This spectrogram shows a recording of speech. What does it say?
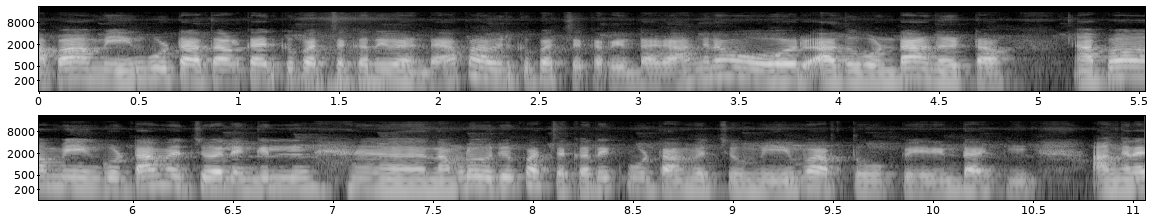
അപ്പോൾ ആ മീൻ കൂട്ടാത്ത ആൾക്കാർക്ക് പച്ചക്കറി വേണ്ട അപ്പോൾ അവർക്ക് പച്ചക്കറി ഉണ്ടാക്കാം അങ്ങനെ ഓരോ അതുകൊണ്ടാണ് കേട്ടോ. അപ്പോൾ മീൻ കൂട്ടാൻ വെച്ചു അല്ലെങ്കിൽ നമ്മൾ ഒരു പച്ചക്കറി കൂട്ടാൻ വെച്ചു മീൻ വറുത്തു ഉപ്പേരി ഉണ്ടാക്കി അങ്ങനെ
